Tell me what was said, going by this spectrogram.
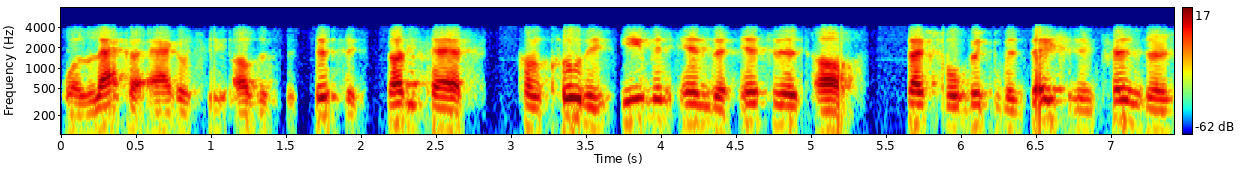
or lack of accuracy of the statistics, studies have concluded even in the incidence of sexual victimization in prisoners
